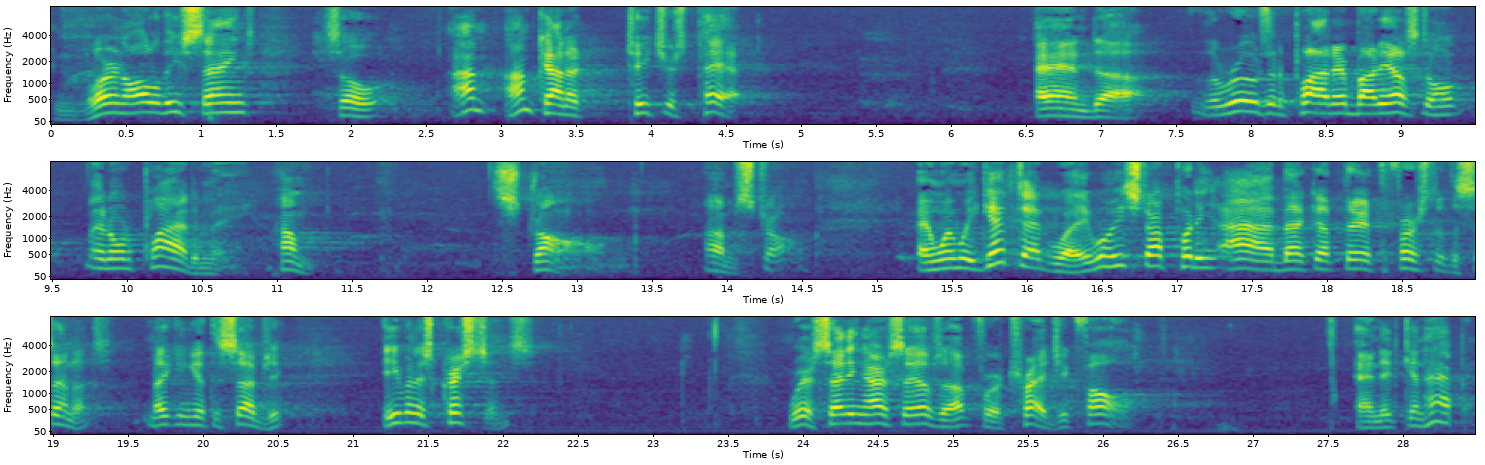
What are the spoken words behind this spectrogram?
and learn all of these things. So I'm, I'm kind of teacher's pet. And uh, the rules that apply to everybody else don't, they don't apply to me. I'm strong. I'm strong. And when we get that way, when we start putting I back up there at the first of the sentence, making it the subject, even as Christians, we're setting ourselves up for a tragic fall. And it can happen.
